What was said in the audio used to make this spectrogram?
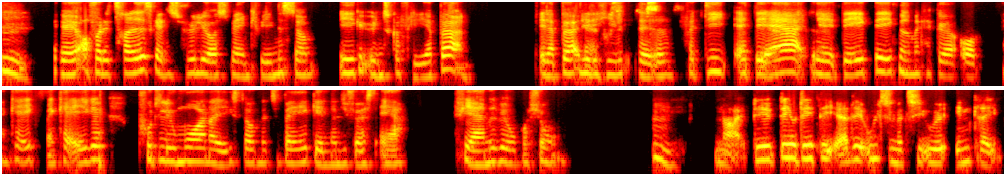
Mm. Øh, og for det tredje skal det selvfølgelig også være en kvinde, som ikke ønsker flere børn, eller børn ja, i det hele taget, fordi at det, ja. er, øh, det, er ikke, det er ikke noget, man kan gøre om. Man kan ikke, man kan ikke putte livmoren og æggestokkene tilbage igen, når de først er fjernet ved operation. Mm. Nej, det, det er jo det, det er det ultimative indgreb.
